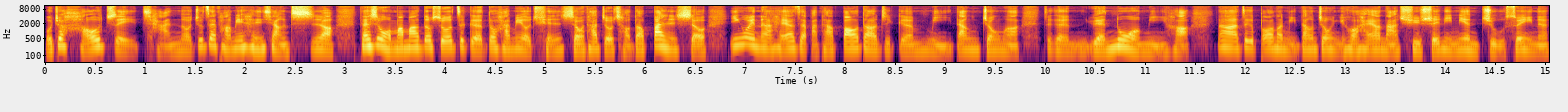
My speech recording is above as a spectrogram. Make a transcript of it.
我就好嘴馋哦，就在旁边很想吃啊。但是我妈妈都说这个都还没有全熟，她只有炒到半熟，因为呢还要再把它包到这个米当中啊。这个圆糯米哈，那这个包糯米当中以后，还要拿去水里面煮，所以呢，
